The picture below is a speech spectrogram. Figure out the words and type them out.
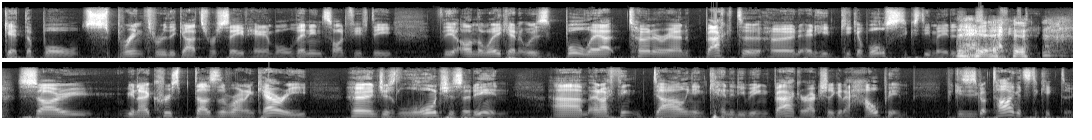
get the ball, sprint through the guts, receive handball, then inside 50. The, on the weekend it was ball out, turn around, back to Hurn, and he'd kick a ball 60 metres. Yeah. So, you know, Crisp does the run and carry, Hurn just launches it in. Um, and I think Darling and Kennedy being back are actually going to help him because he's got targets to kick to.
